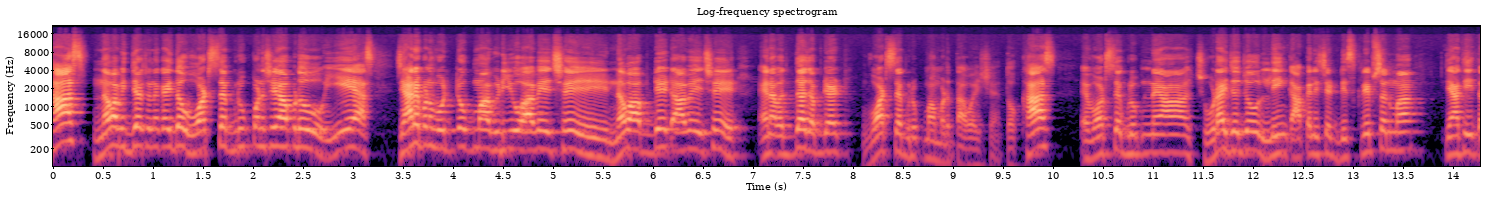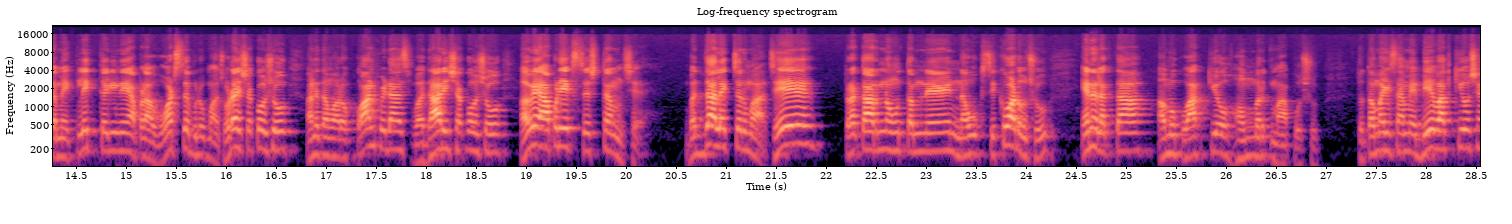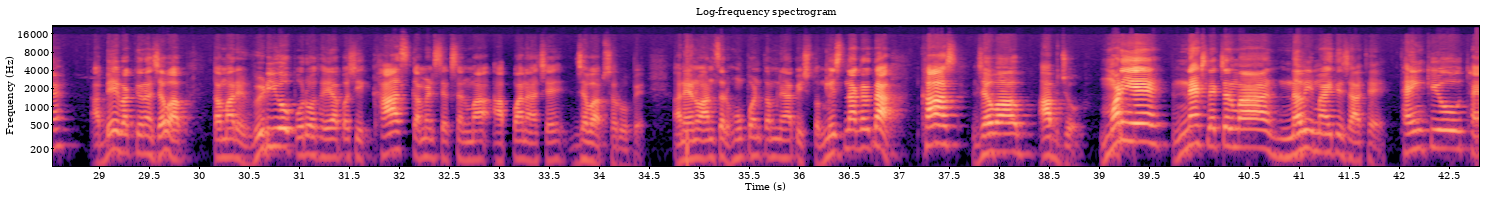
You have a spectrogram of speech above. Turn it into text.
ખાસ નવા વિદ્યાર્થીઓને કહી દઉં વોટ્સએપ ગ્રુપ પણ છે આપણું. યસ જ્યારે પણ વોટટોપમાં વીડિયો આવે છે, નવા અપડેટ આવે છે, એના બધા જ અપડેટ વોટ્સએપ ગ્રુપમાં મળતા હોય છે. તો ખાસ એ વોટ્સએપ ગ્રુપને જોડાઈ જજો. લિંક આપેલી છે ડિસ્ક્રિપ્શનમાં ત્યાંથી તમે ક્લિક કરીને આપણા વોટ્સએપ ગ્રુપમાં જોડાઈ શકો છો અને તમારો કોન્ફિડન્સ વધારી શકો છો. હવે આપણી એક સિસ્ટમ છે. બધા લેક્ચરમાં જે પ્રકારનો હું તમને નવું શીખવાડું છું, એને લગતા અમુક વાક્યો હોમવર્કમાં આપું છું. તો તમારી સામે બે વાક્યો છે. આ બે વાક્યોના જવાબ તમારે વીડિયો પૂરો થયા પછી ખાસ કમેન્ટ સેક્શનમાં આપવાના છે જવાબ સ્વરૂપે. અને એનો આન્સર હું પણ તમને આપીશ. તો મિસ ના કરતા ખાસ જવાબ આપજો. મળીએ નેક્સ્ટ લેક્ચરમાં નવી માહિતી સાથે. Thank you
